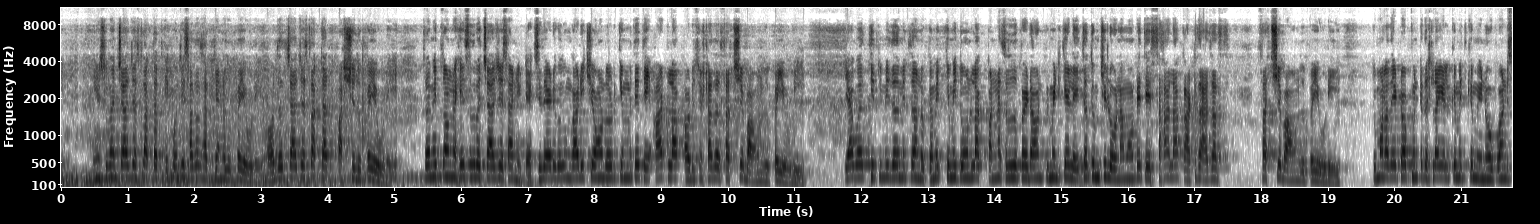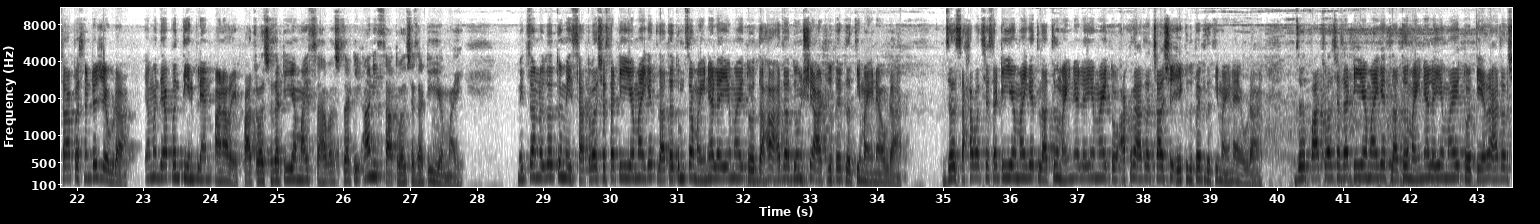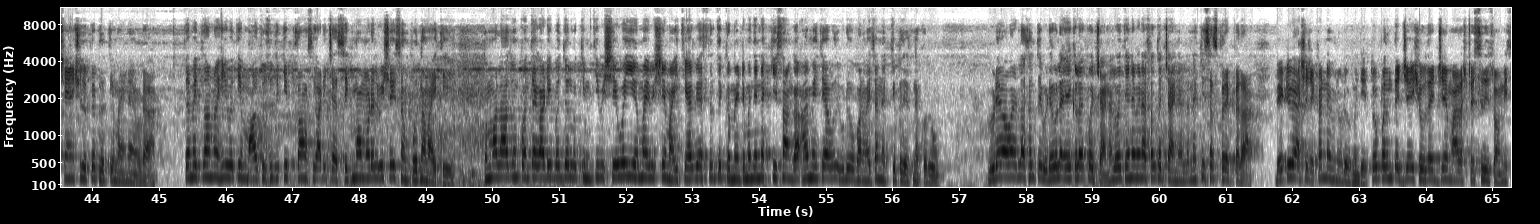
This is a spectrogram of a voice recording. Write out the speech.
इन्स्टॉलमेंट चार्जेस लागतात एकोणतीस हजार सत्त्याण्णव रुपये एवढे. ऑर्डर चार्जेस लागतात पाचशे रुपये एवढे. तर मित्रांनो हे सर्व चार्जेस आणि टॅक्सीज ॲड करून गाडीची ऑन रोड किंमत येते आठ लाख अडुसष्ट हजार सातशे बावन्न रुपये एवढी. यावरती तुम्ही जर मित्रांनो कमीत कमी दोन लाख पन्नास हजार रुपये डाऊन पेमेंट केले तर तुमची लोन अमाऊंट येते सहा लाख अठरा हजार सातशे बावन्न रुपये एवढी. तुम्हाला रेट ऑफ इंटरेस्ट लागेल कमीत कमी नऊ पॉईंट सहा पर्सेंटेज एवढा. यामध्ये आपण तीन प्लॅन पाहणार आहे. पाच वर्षासाठी ई एम आय सहा वर्षासाठी आणि सात वर्षासाठी ई एम आय मित्रांनो जर तुम्ही सात वर्षासाठी ई एम आय घेतला तर तुमचा महिन्याला ई एम आय तो दहा हजार दोनशे आठ रुपये प्रति महिना एवढा. जर सहा वर्षासाठी ई एम आय घेतला तर महिन्याला ई एम आय तो अकरा हजार चारशे एक रुपये प्रति महिना एवढा. जर पाच वर्षासाठी ई एम आय घेतला तर महिन्याला ई एम आय तो तेरा हजार शहाऐंशी रुपये प्रति महिना एवढा. तर मित्रांनो ही होती मारुती सुझुकी फ्रॉन्क्स गाडीच्या सिग्मा मॉडेलविषयी संपूर्ण माहिती. तुम्हाला अजून कोणत्या गाडीबद्दल व किमतीविषयी व ई एम आयविषयी माहिती हवी असेल तर कमेंटमध्ये नक्की सांगा. आम्ही त्यावर व्हिडिओ बनवायचा नक्की प्रयत्न करू. व्हिडिओ आवडला असेल तर व्हिडिओला एक लाईक व चॅनलवरती नवीन असाल तर चॅनलला नक्की सबस्क्राईब करा. भेटूया अशाच एका नवीन व्हिडिओमध्ये. तोपर्यंत जय शिवराय जय महाराष्ट्र श्री स्वामी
